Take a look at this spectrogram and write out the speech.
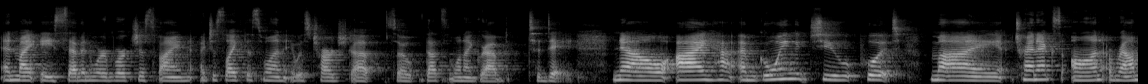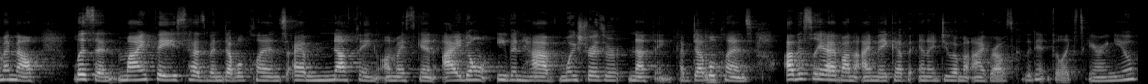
and my A7 would work just fine. I just like this one. It was charged up, so that's the one I grabbed today. Now I am going to put my Tranex on around my mouth. Listen, my face has been double cleansed. I have nothing on my skin. I don't even have moisturizer, nothing. I've double cleansed. Obviously, I have on eye makeup and I do have on eyebrows because I didn't feel like scaring you.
